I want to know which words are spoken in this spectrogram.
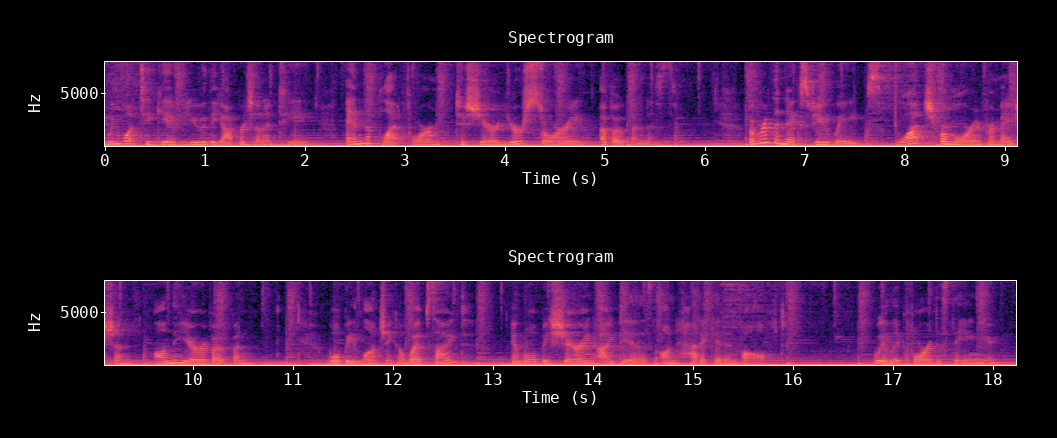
we want to give you the opportunity and the platform to share your story of openness. Over the next few weeks, watch for more information on the Year of Open. We'll be launching a website and we'll be sharing ideas on how to get involved. We look forward to seeing you.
